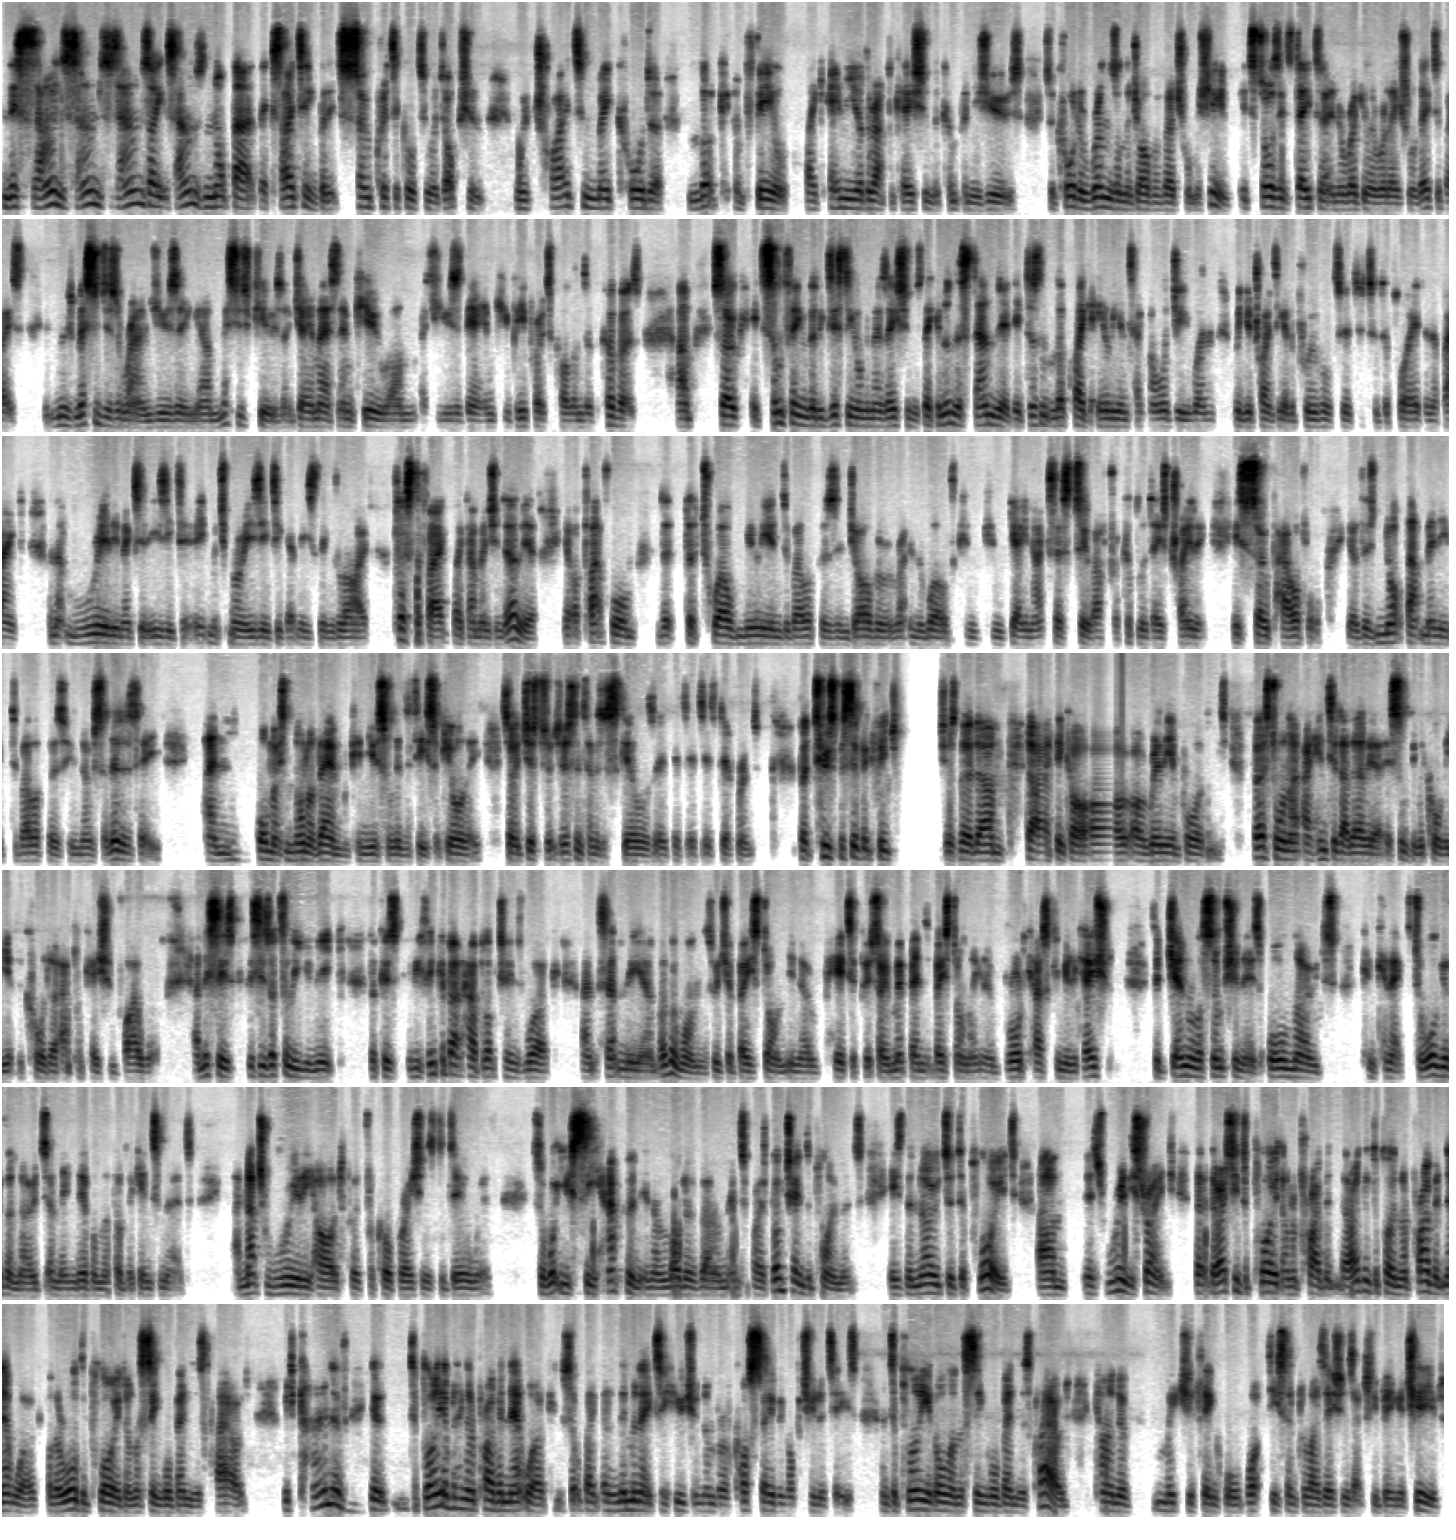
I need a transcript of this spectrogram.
this sounds sounds sounds like sounds not that exciting, but it's so critical to adoption. We've tried to make Corda look and feel like any other application that companies use. So Corda runs on the Java virtual machine. It stores its data in a regular relational database. It moves messages around using um, message queues like JMS, MQ, um, actually uses the AMQP protocol under the covers. Um, so it's something that existing organizations, they can understand it. It doesn't look like alien technology when, when you're trying to get approval to, to, to deploy it in a bank. And that really makes it easy to, much more easy to get these things live. Plus the fact, like I mentioned earlier, you know, a platform that the 12 million developers in Java in the world can, can gain access to after a couple of days training is so powerful. You know, there's not that many developers who know Solidity and mm. almost none of them can use Solidity securely. So it just, just in terms of skills, it, it, it's different. But two specific features that um, that I think are, are, are, really important. First one I, I, hinted at earlier is something we call the, the Corda application firewall, and this is this is utterly unique because if you think about how blockchains work, and certainly um, other ones which are based on you know peer to peer, so based on like you know broadcast communication, the general assumption is all nodes can connect to all the other nodes and they live on the public internet, and that's really hard for, for corporations to deal with. So what you see happen in a lot of um, enterprise blockchain deployments is the nodes are deployed. Um, it's really strange. They're, they're actually deployed on a private, they're either deployed on a private network or they're all deployed on a single vendor's cloud, which kind of, you know, deploying everything on a private network sort of like eliminates a huge number of cost saving opportunities and deploying it all on a single vendor's cloud kind of makes you think, well, what decentralization is actually being achieved?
